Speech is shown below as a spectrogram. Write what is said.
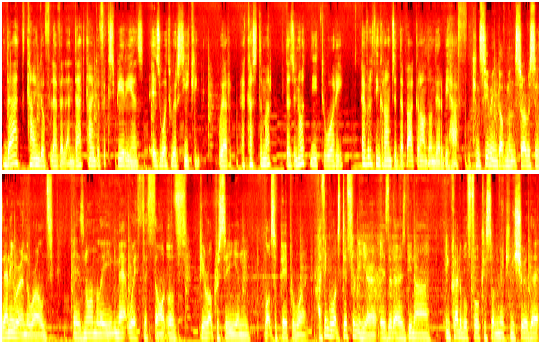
That kind of level and that kind of experience is what we're seeking, where a customer does not need to worry everything runs in the background on their behalf. Consuming government services anywhere in the world is normally met with the thought of bureaucracy and lots of paperwork. I think what's different here is that there has been an incredible focus on making sure that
